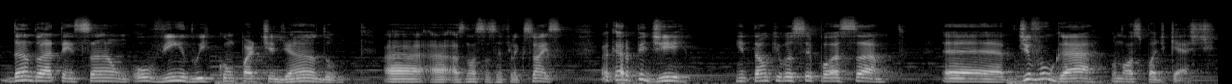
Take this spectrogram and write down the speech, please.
dando atenção, ouvindo e compartilhando a, a, as nossas reflexões, eu quero pedir então que você possa é, divulgar o nosso podcast.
